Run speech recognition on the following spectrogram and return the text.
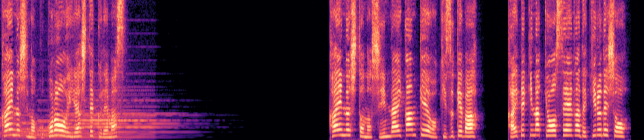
飼い主の心を癒してくれます。飼い主との信頼関係を築けば快適な共生ができるでしょう。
